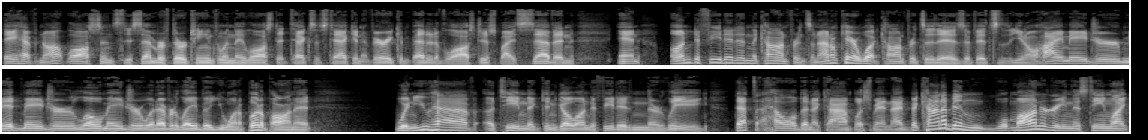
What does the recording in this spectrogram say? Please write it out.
They have not lost since December 13th when they lost at Texas Tech in a very competitive loss just by seven. And undefeated in the conference. And I don't care what conference it is, if it's, you know, high major, mid major, low major, whatever label you want to put upon it. When you have a team that can go undefeated in their league, that's a hell of an accomplishment. And I've kind of been monitoring this team like,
